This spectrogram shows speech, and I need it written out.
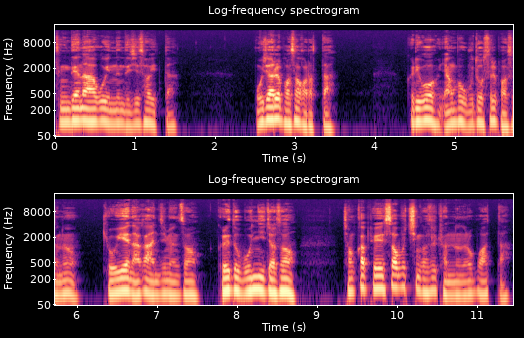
등대나 하고 있는 듯이 서 있다. 모자를 벗어 걸었다. 그리고 양복 웃옷을 벗은 후 교위에 나가 앉으면서 그래도 못 잊어서 정가표에 써붙인 것을 견눈으로 보았다.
